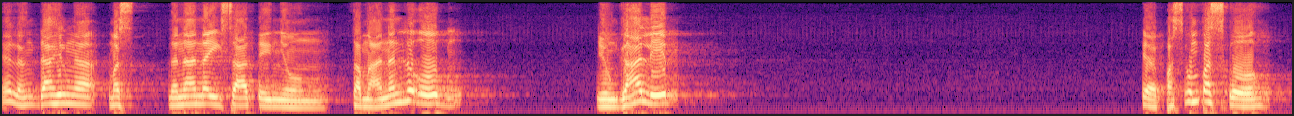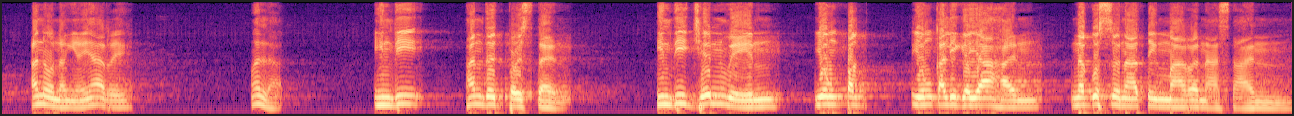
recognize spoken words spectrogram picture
Kaya lang, dahil nga mas nananaig sa atin yung sama ng loob, yung galit, kaya Paskong Pasko, ano nangyayari? Wala. Hindi 100%. Hindi genuine yung pag yung kaligayahan na gusto nating maranasan.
